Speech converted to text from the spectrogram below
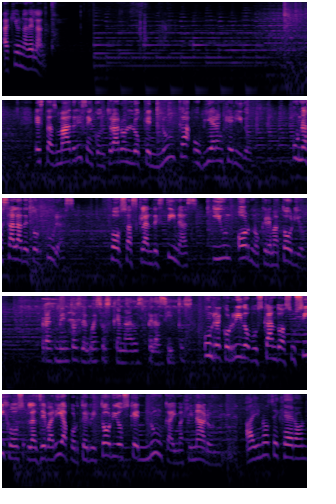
Aquí un adelanto. Estas madres encontraron lo que nunca hubieran querido. Una sala de torturas, fosas clandestinas y un horno crematorio fragmentos de huesos quemados, pedacitos. Un recorrido buscando a sus hijos las llevaría por territorios que nunca imaginaron. Ahí nos dijeron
